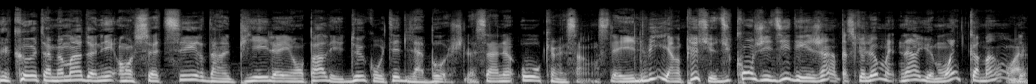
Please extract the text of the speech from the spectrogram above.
Écoute, à un moment donné, on se tire dans le pied là, et on parle des deux côtés de la bouche. Là. Ça n'a aucun sens. là. Et lui, en plus, il a dû congédier des gens parce que là, maintenant, il y a moins de commandes. Ouais.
